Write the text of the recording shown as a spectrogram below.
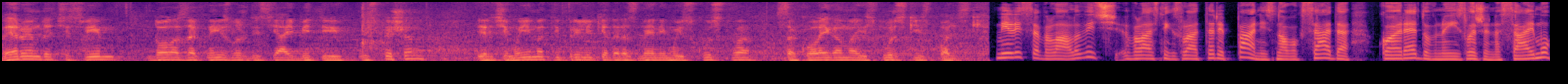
Verujem da će svim dolazak na izložbi Sjaj biti uspešan, jer ćemo imati prilike da razmenimo iskustva sa kolegama iz Turske i iz Poljske. Milisa Vlalović, vlasnik Zlatare Pan iz Novog Sada, koja redovno izlaže na sajmu,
